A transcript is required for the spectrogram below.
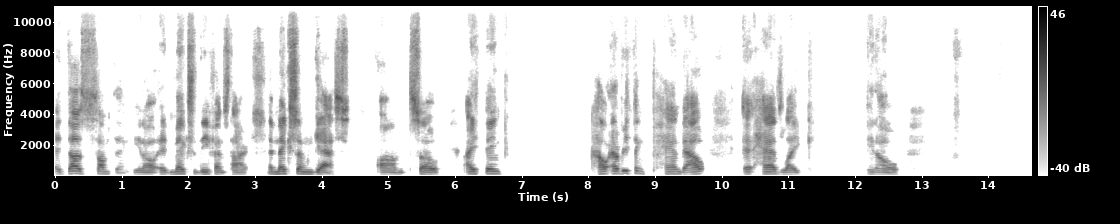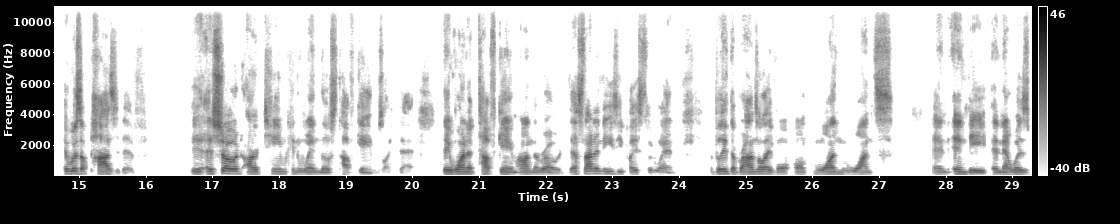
it does something. You know, it makes the defense tired. It makes them guess. Um, so I think how everything panned out, it had like, you know, it was a positive. It showed our team can win those tough games like that. They won a tough game on the road. That's not an easy place to win. I believe the Browns only won once in Indy, and that was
